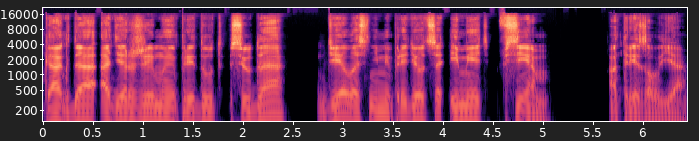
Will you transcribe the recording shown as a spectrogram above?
Когда одержимые придут сюда, Дело с ними придется иметь всем», — отрезал я.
